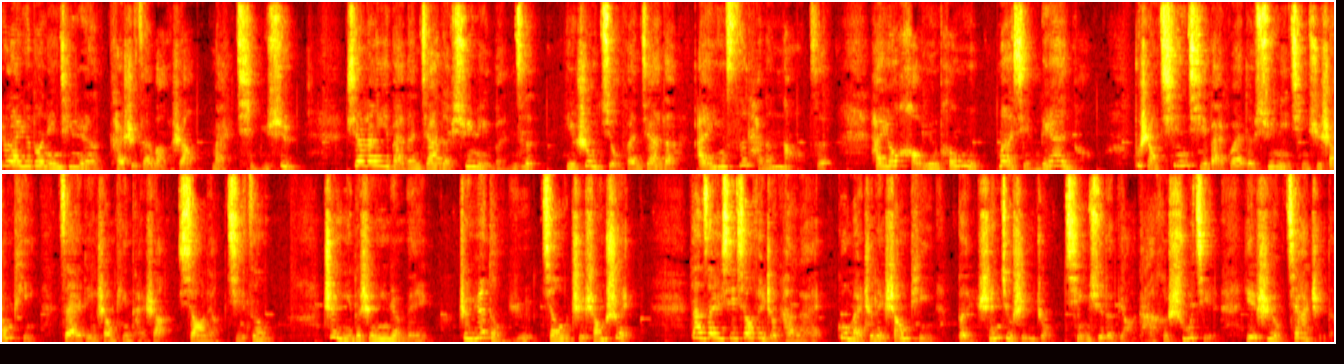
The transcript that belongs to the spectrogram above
越来越多年轻人开始在网上买情绪，销量一百万加的虚拟蚊子，已售九万加的爱因斯坦的脑子，还有好运喷雾、骂醒恋爱脑，不少千奇百怪的虚拟情绪商品在电商平台上销量激增。质疑的声音认为，这约等于交智商税。但在一些消费者看来，购买这类商品本身就是一种情绪的表达和疏解，也是有价值的。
